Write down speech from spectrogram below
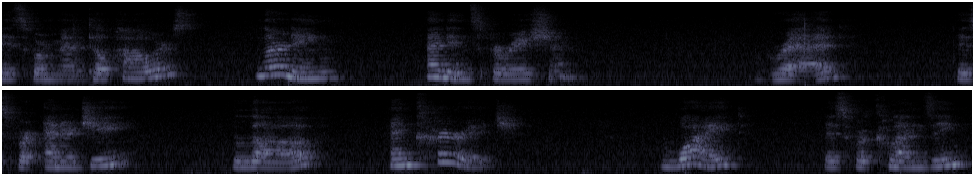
is for mental powers, learning, and inspiration. Red is for energy, love, and courage. White is for cleansing,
